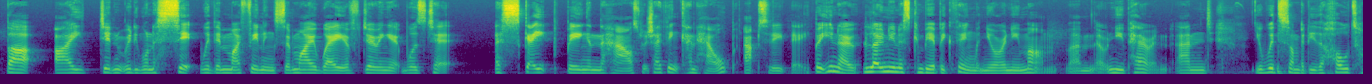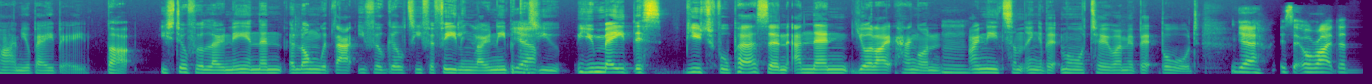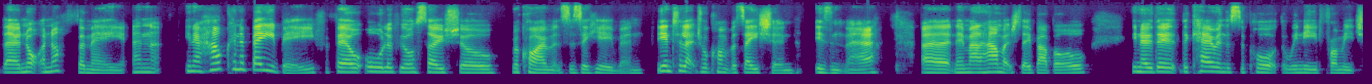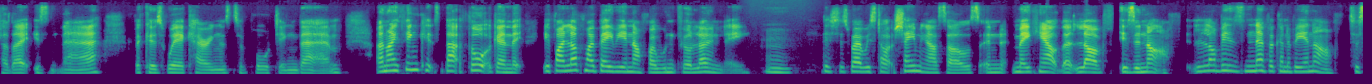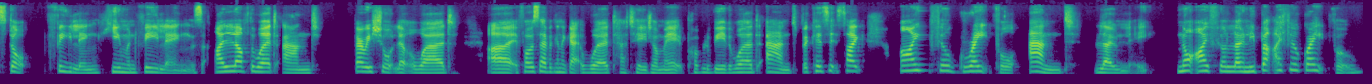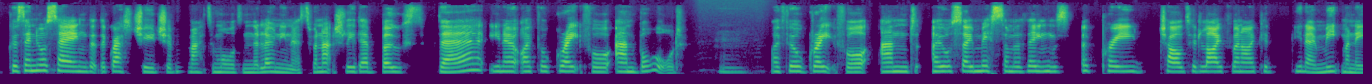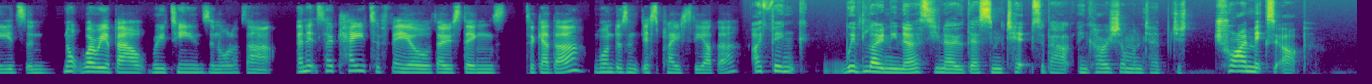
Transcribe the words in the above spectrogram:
But I didn't really want to sit within my feelings. So my way of doing it was to escape being in the house, which I think can help, absolutely. But you know, loneliness can be a big thing when you're a new mum um, or a new parent. And you're with somebody the whole time, your baby, but you still feel lonely. And then along with that you feel guilty for feeling lonely because yeah. you you made this beautiful person and then you're like hang on mm. i need something a bit more too. I'm a bit bored. Yeah. Is it all right that they're not enough for me? And you know how can a baby fulfill all of your social requirements as a human? The intellectual conversation isn't there uh, no matter how much they babble you know the the care and the support that we need from each other isn't there because we're caring and supporting them and i think it's that thought again that if i love my baby enough i wouldn't feel lonely mm. this is where we start shaming ourselves and making out that love is enough. Love is never going to be enough to stop feeling human feelings. I love the word and, very short little word. Uh, if I was ever going to get a word tattooed on me, it'd probably be the word and because it's like I feel grateful and lonely. Not I feel lonely, but I feel grateful because then you're saying that the gratitude should matter more than the loneliness when actually they're both there. You know, I feel grateful and bored. Mm. I feel grateful. And I also miss some of the things of pre childhood life when I could, you know, meet my needs and not worry about routines and all of that. And it's okay to feel those things together. One doesn't displace the other. I think with loneliness, you know, there's some tips about encourage someone to just try and mix it up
